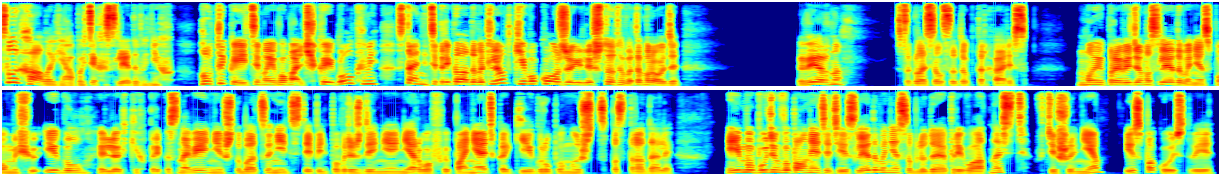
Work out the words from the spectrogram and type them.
«Слыхала я об этих исследованиях. Утыкаете моего мальчика иголками, станете прикладывать лед к его коже или что-то в этом роде. «Верно», — согласился доктор Харрис. «Мы проведем исследование с помощью игл и легких прикосновений, чтобы оценить степень повреждения нервов и понять, какие группы мышц пострадали. И мы будем выполнять эти исследования, соблюдая приватность, в тишине и спокойствии».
